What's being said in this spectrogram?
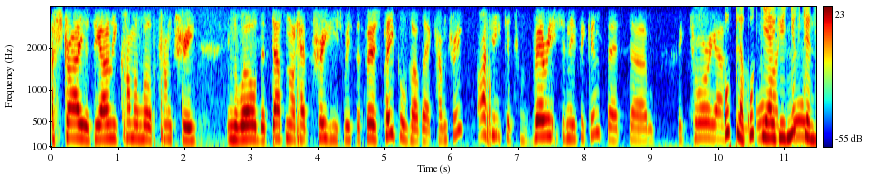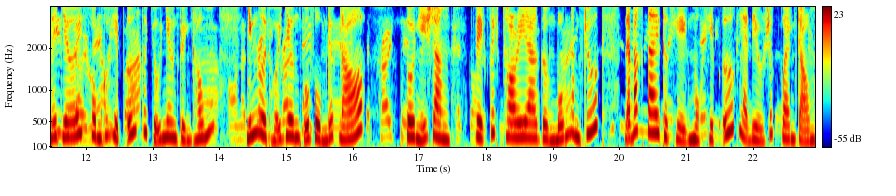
Australia is the only Commonwealth country in the world that does not have treaties with the first peoples of that country. I think it's very significant that um, Úc là quốc gia duy nhất trên thế giới không có hiệp ước với chủ nhân truyền thống, những người thổ dân của vùng đất đó. Tôi nghĩ rằng việc Victoria gần 4 năm trước đã bắt tay thực hiện một hiệp ước là điều rất quan trọng.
